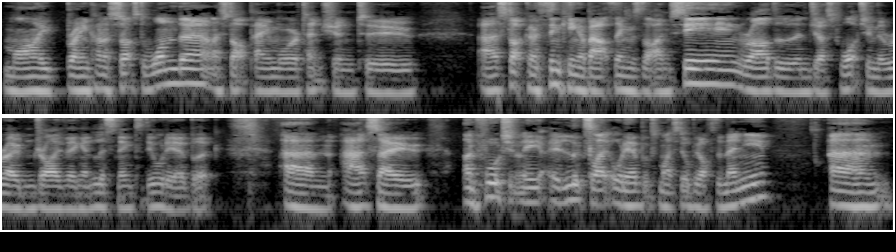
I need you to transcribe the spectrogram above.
my brain kind of starts to wander, and I start paying more attention to. Uh, start kind of thinking about things that I'm seeing rather than just watching the road and driving and listening to the audiobook. Um, uh, so, unfortunately, it looks like audiobooks might still be off the menu. Um,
